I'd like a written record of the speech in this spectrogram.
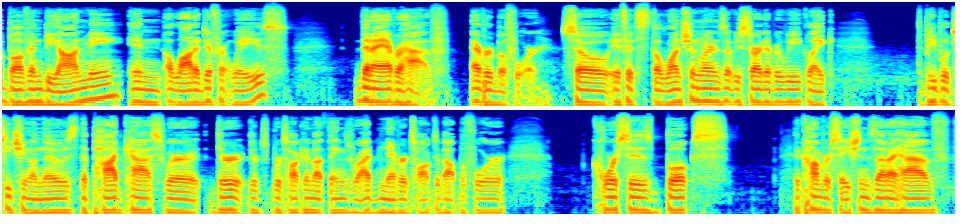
above and beyond me in a lot of different ways than I ever have ever before. So if it's the lunch and learns that we start every week, like the people teaching on those, the podcasts where they're, they're we're talking about things where I've never talked about before, courses, books, the conversations that I have,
